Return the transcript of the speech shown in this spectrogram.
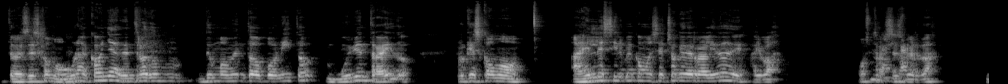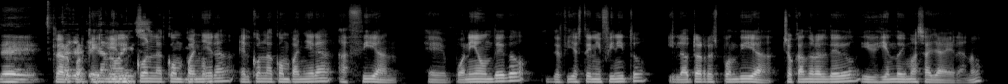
Entonces es como una coña dentro de un, de un momento bonito, muy bien traído. Porque es como, a él le sirve como ese choque de realidad de, ahí va, ostras, es verdad. De, Claro, "Calla, porque no él es con la compañera, él con la compañera hacían, eh, ponía un dedo, decía este el infinito, y la otra respondía chocándole el dedo y diciendo y más allá era, ¿no?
